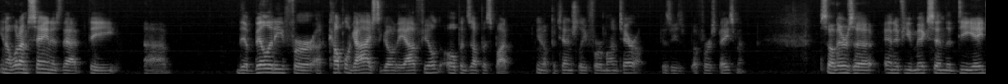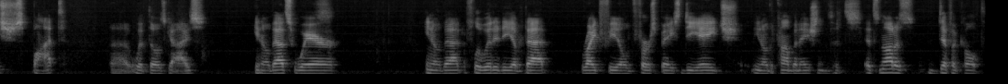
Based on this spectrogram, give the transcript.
you know, what I'm saying is that the uh, the ability for a couple guys to go to the outfield opens up a spot, you know, potentially for Montero because he's a first baseman. So there's a, and if you mix in the DH spot uh, with those guys, you know, that's where, you know, that fluidity of that right field, first base, DH, you know, the combinations, it's it's not as difficult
